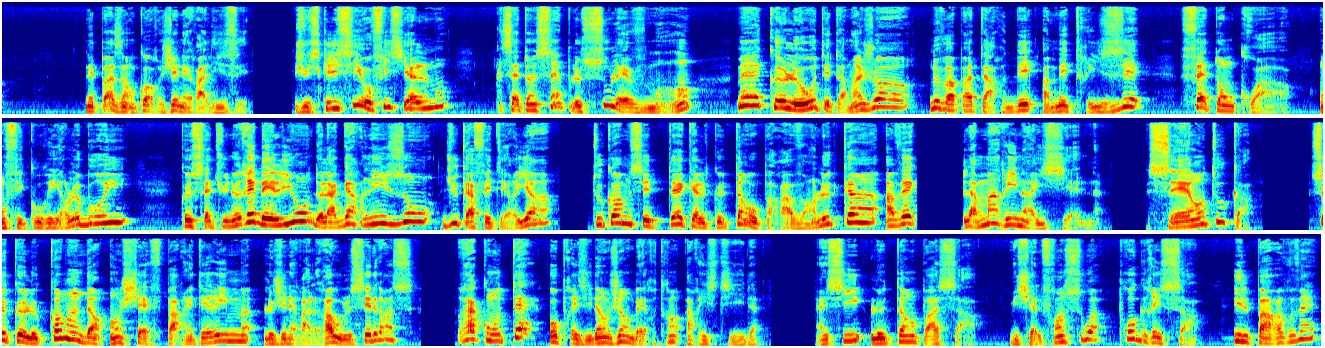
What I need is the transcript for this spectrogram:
n'est pas encore généralisé. Jusqu'ici, officiellement, c'est un simple soulèvement, mais que le haut état-major ne va pas tarder à maîtriser, fait-on croire. On fait courir le bruit que c'est une rébellion de la garnison du cafétéria, tout comme c'était quelque temps auparavant le cas avec la marine haïtienne. C'est en tout cas ce que le commandant en chef par intérim, le général Raoul Cédras, racontait au président Jean-Bertrand Aristide. Ainsi le temps passa. Michel François progressa. Il parvint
